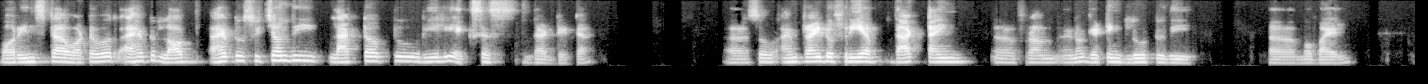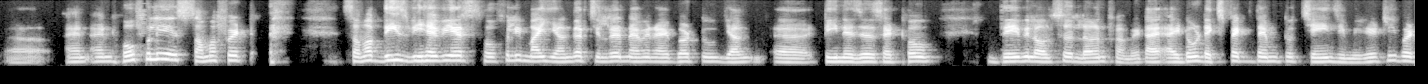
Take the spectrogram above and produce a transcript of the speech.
or Insta, whatever, I have to log, I have to switch on the laptop to really access that data. Uh, so I'm trying to free up that time uh, from you know getting glued to the uh, mobile, uh, and and hopefully some of it, some of these behaviors, hopefully my younger children. I mean, I've got two young uh, teenagers at home. They will also learn from it. I, I don't expect them to change immediately, but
